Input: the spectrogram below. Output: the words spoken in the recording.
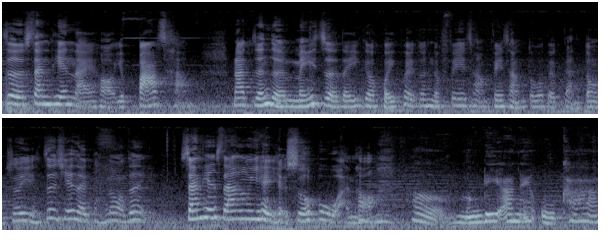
这三天来哈，有八场，那真的每者的一个回馈，真的非常非常多的感动，所以这些的感动，真的三天三夜也说不完哈。好，蒙利安尼五卡。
